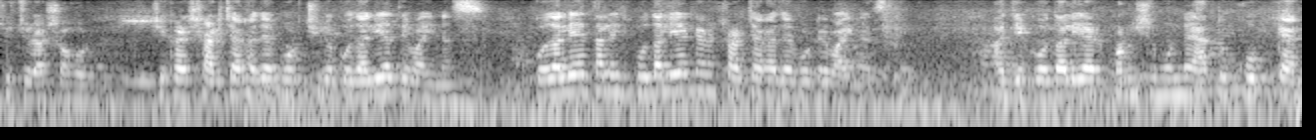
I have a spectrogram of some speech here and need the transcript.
চুচুড়া শহর। সেখানে সাড়ে চার হাজার ভোট ছিল কোদালিয়াতে মাইনাস কোদালিয়া তাহলে কোদালিয়া কেন সাড়ে চার হাজার ভোটের মাইনাস দিল? আর যে কোদালিয়ার মানুষের মধ্যে এত ক্ষোভ কেন?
